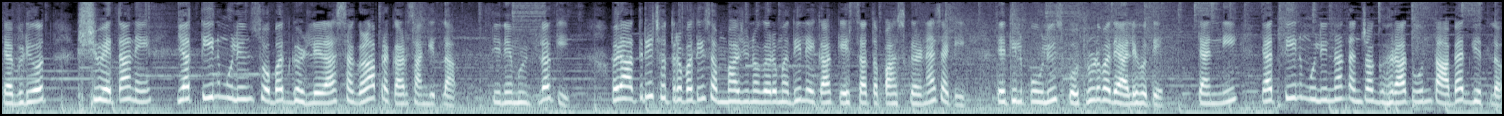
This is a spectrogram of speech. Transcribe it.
त्या व्हिडिओत श्वेताने या तीन मुलींसोबत घडलेला सगळा प्रकार सांगितला. तिने म्हटलं की रात्री छत्रपती संभाजीनगरमधील एका केसचा तपास करण्यासाठी तेथील पोलीस कोथरूडमध्ये आले होते. त्यांनी या तीन मुलींना त्यांच्या घरातून ताब्यात घेतलं.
